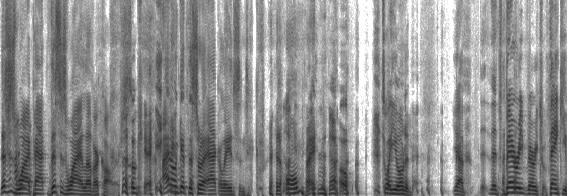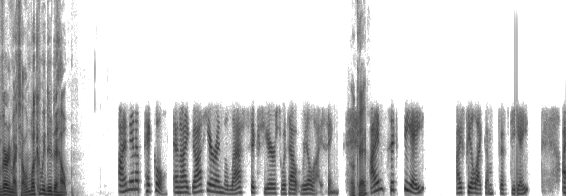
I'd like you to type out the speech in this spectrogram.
This is I why, don't- Pat. This is why I love our callers. Okay. I don't get this sort of accolades in- at home, right? no. That's why you own it. Yeah, that's very, very true. Thank you very much, Helen. What can we do to help? I'm in a pickle, and I got here in the last six years without realizing. Okay. I'm 68. I feel like I'm 58. I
